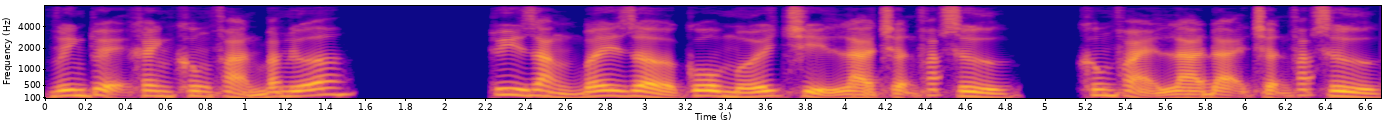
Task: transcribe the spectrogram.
Vinh Tuệ Khanh không phản bác nữa. Tuy rằng bây giờ cô mới chỉ là trận pháp sư, không phải là đại trận pháp sư,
